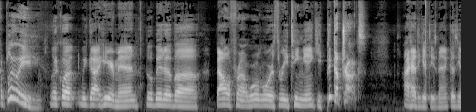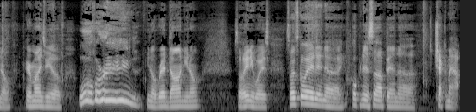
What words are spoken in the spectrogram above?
Kaplooey! Look what we got here, man. A little bit of uh, Battlefront World War III Team Yankee pickup trucks. I had to get these, man, because, you know, it reminds me of Wolverine, you know, Red Dawn, you know. So anyways, so let's go ahead and uh, open this up and uh, check them out.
